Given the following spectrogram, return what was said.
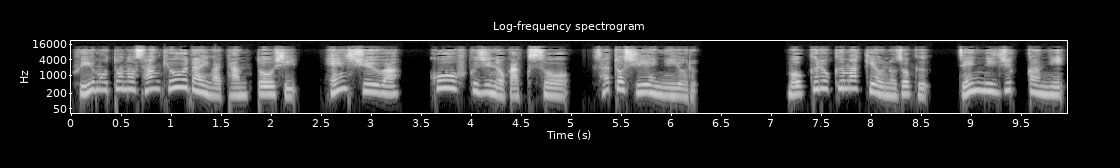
冬元の三兄弟が担当し、編集は、幸福寺の学僧、佐藤支援による。目録負けを除く全20巻に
